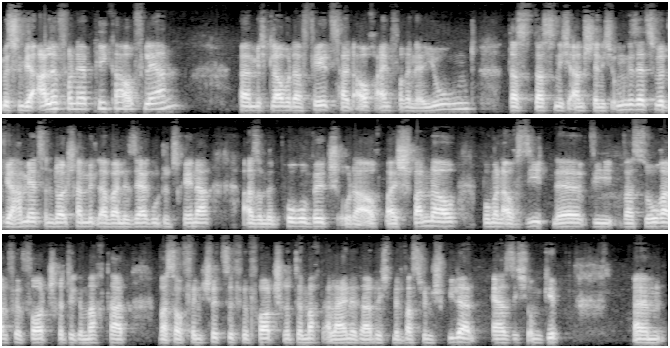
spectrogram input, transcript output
müssen wir alle von der Pika auf lernen. Ähm, ich glaube, da fehlt es halt auch einfach in der Jugend, dass das nicht anständig umgesetzt wird. Wir haben jetzt in Deutschland mittlerweile sehr gute Trainer, also mit Porovic oder auch bei Spandau, wo man auch sieht, ne, wie, was Soran für Fortschritte gemacht hat, was auch Finn Schütze für Fortschritte macht, alleine dadurch, mit was für einen Spieler er sich umgibt. Ähm,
